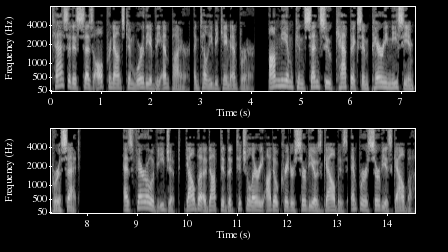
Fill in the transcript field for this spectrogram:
Tacitus says all pronounced him worthy of the empire, until he became emperor. Omnium consensu capax imperi nisi imperasset. As pharaoh of Egypt, Galba adopted the titulary autocrator Servios Galbas Emperor Servius Galba.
